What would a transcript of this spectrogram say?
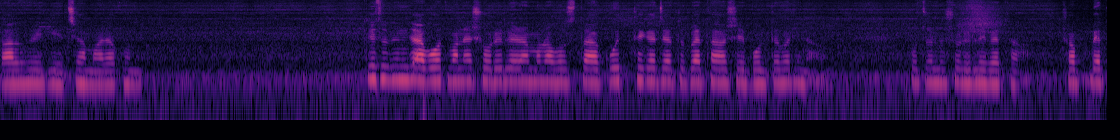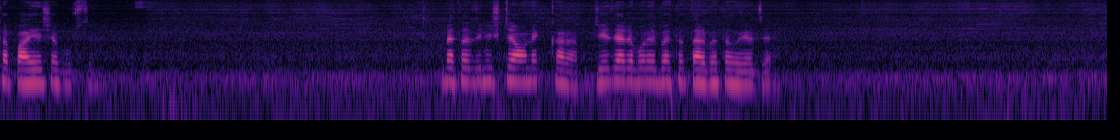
লাল হয়ে গিয়েছে আমার এখন। কিছুদিন যাবৎ মানে শরীরের এমন অবস্থা, কই থেকে যে এত ব্যথা আসে বলতে পারি না। প্রচণ্ড শরীরে ব্যথা, সব ব্যথা পায়ে এসে বসছে ব্যথা জিনিসটা অনেক খারাপ, যে যারা বলে ব্যথা তার ব্যথা হয়ে যায়। তো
